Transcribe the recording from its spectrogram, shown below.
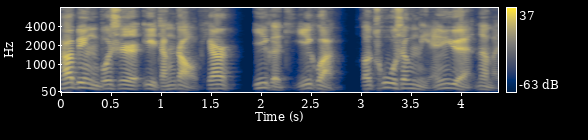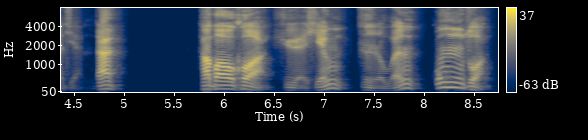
它并不是一张照片、一个籍贯和出生年月那么简单，它包括血型、指纹、工作、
